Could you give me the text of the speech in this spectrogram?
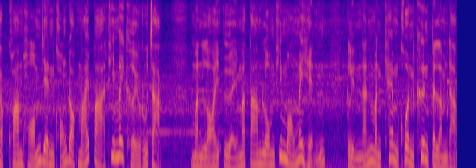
กับความหอมเย็นของดอกไม้ป่าที่ไม่เคยรู้จัก มันลอยเอื่อยมาตามลมที่มองไม่เห็น กลิ่นนั้นมันเข้มข้นขึ้นเป็นลำดับ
